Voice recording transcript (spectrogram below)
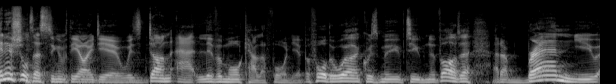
Initial testing of the idea was done at Livermore, California, before the work was moved to Nevada at a brand new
